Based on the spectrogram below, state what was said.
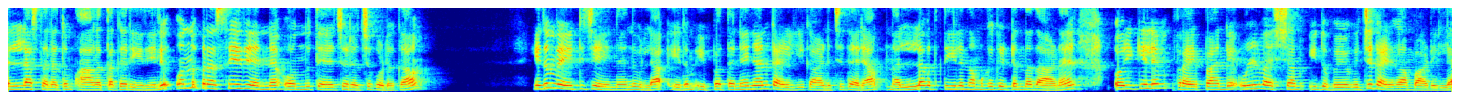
എല്ലാ സ്ഥലത്തും ആകത്തക്ക രീതിയിൽ ഒന്ന് പ്രസ് ചെയ്ത് തന്നെ ഒന്ന് തേച്ചുരച്ച് കൊടുക്കാം. ഇതും വെയിറ്റ് ചെയ്യുന്നൊന്നുമില്ല ഇതും ഇപ്പം തന്നെ ഞാൻ കഴുകി കാണിച്ചു തരാം. നല്ല വൃത്തിയിൽ നമുക്ക് കിട്ടുന്നതാണ്. ഒരിക്കലും ഫ്രൈ പാന്റെ ഉൾവശം ഇതുപയോഗിച്ച് കഴുകാൻ പാടില്ല.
